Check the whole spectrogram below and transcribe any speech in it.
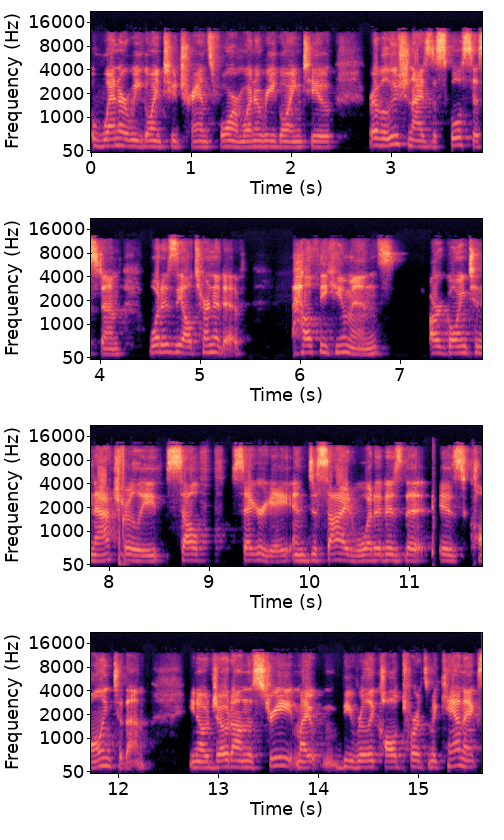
When are we going to transform? When are we going to revolutionize the school system? What is the alternative? Healthy humans are going to naturally self segregate and decide what it is that is calling to them. You know, Joe down the street might be really called towards mechanics.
